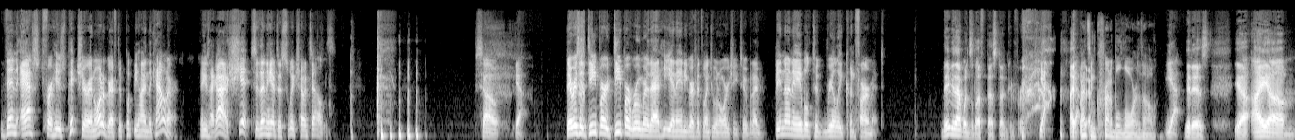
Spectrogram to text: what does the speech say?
then asked for his picture and autograph to put behind the counter. And he's like, ah, shit. So then he had to switch hotels. so, yeah. There is a deeper, deeper rumor that he and Andy Griffith went to an orgy too, but I've been unable to really confirm it. Maybe that one's left best unconfirmed. Yeah. Yeah. That's know. incredible lore, though. Yeah. It is. Yeah, I um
